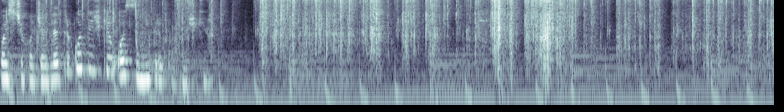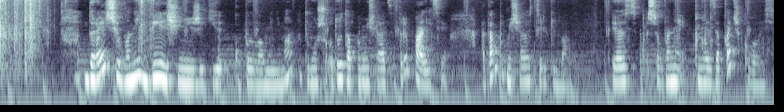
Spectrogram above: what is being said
Ось чохольчик для трикутничків, ось самі трикутнички. До речі, вони більші, ніж які купила мені мама, тому що отут поміщається три пальці, а там поміщалось тільки два. І ось, щоб вони не запачкувались.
